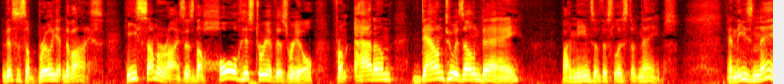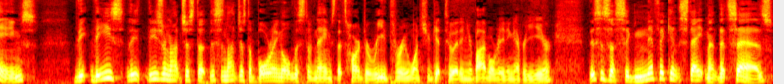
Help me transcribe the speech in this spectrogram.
this is a brilliant device. He summarizes the whole history of Israel from Adam down to his own day by means of this list of names. And these names, the, these, the, these are not just a, this is not just a boring old list of names that's hard to read through once you get to it in your Bible reading every year. This is a significant statement that says,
